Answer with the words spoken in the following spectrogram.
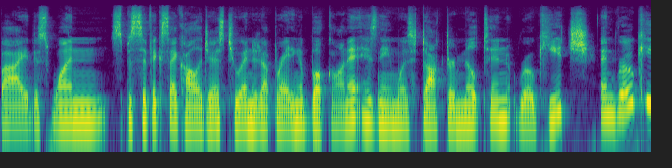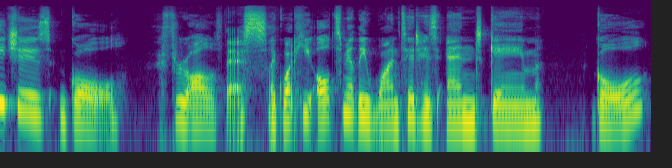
by this one specific psychologist who ended up writing a book on it. His name was Dr. Milton Rokeach. And Rokeach's goal through all of this, like what he ultimately wanted his end game goal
